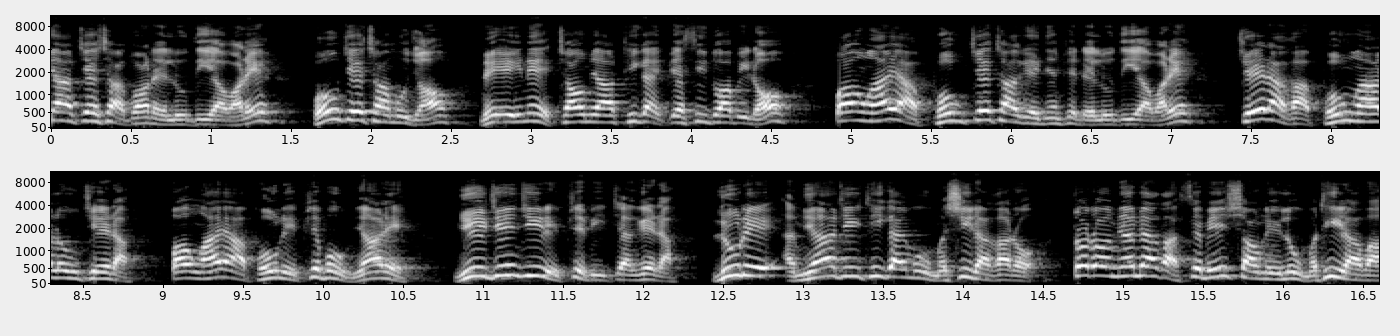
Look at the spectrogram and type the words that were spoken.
များကျဲချသွားတယ်လို့သိရပါတယ်။ဘုံကျဲချမှုကြောင့်နေအိမ်နဲ့ကျောင်းများထိခိုက်ပျက်စီးသွားပြီးတော့ပေါင်900ဘုံကျဲချခဲ့ခြင်းဖြစ်တယ်လို့သိရပါတယ်။ကျဲတာကဘုံ9လုံးကျဲတာပေါင်900ဘုံတွေဖြစ်ဖို့များတယ်။ မြေချင်းကြီးတွေဖြစ်ပြီးကြံခဲ့တာလူတွေအများကြီးထိခိုက်မှုမရှိတာကတော့တော်တော်များများကစစ်ဘေးရှောင်နေလို့မထိတာပါ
